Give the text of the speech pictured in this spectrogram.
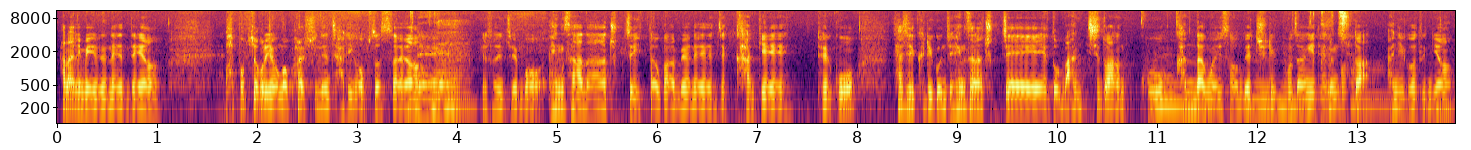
하나님의 은혜인데요. 합법적으로 영업할 수 있는 자리가 없었어요. 네. 네. 그래서 이제 뭐 행사나 축제 있다고 하면은 이제 가게 되고 사실 그리고 이제 행사나 축제도 많지도 않고 간다고 해서 매출이 보장이 되는 그쵸. 것도 아- 아니거든요.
